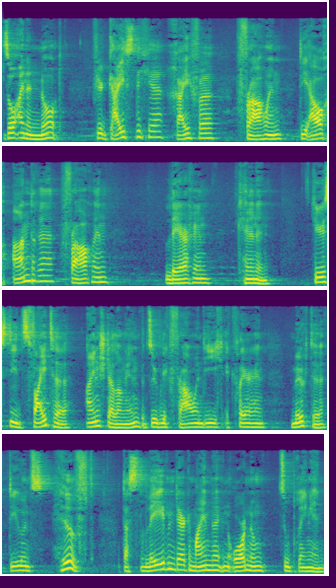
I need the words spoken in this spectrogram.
so eine Not für geistliche, reife Frauen, die auch andere Frauen lehren können. Hier ist die zweite Einstellung bezüglich Frauen, die ich erklären möchte, die uns hilft, das Leben der Gemeinde in Ordnung zu bringen.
